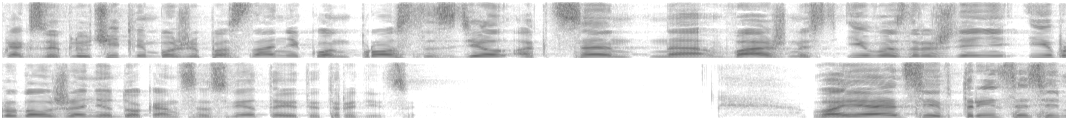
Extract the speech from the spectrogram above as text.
как заключительный Божий посланник, он просто сделал акцент на важность и возрождения, и продолжения до конца света этой традиции. В аяте, в 37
